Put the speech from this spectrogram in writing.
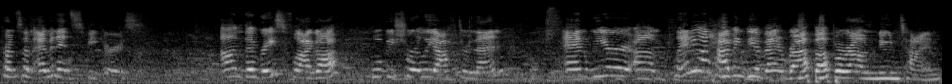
from some eminent speakers. Um, the race flag off will be shortly after then, and we are um, planning on having the event wrap up around noontime.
